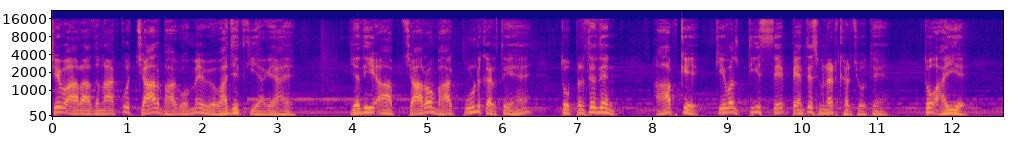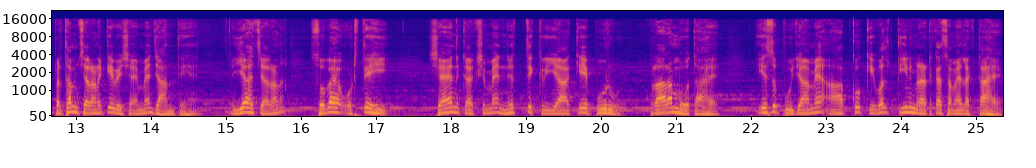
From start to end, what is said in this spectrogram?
शिव आराधना को चार भागों में विभाजित किया गया है। यदि आप चारों भाग पूर्ण करते हैं तो प्रतिदिन आपके केवल 30 से 35 मिनट खर्च होते हैं। तो आइए, प्रथम चरण के विषय में जानते हैं। यह चरण सुबह उठते ही शयन कक्ष में नित्य क्रिया के पूर्व प्रारंभ होता है। इस पूजा में आपको केवल तीन मिनट का समय लगता है।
